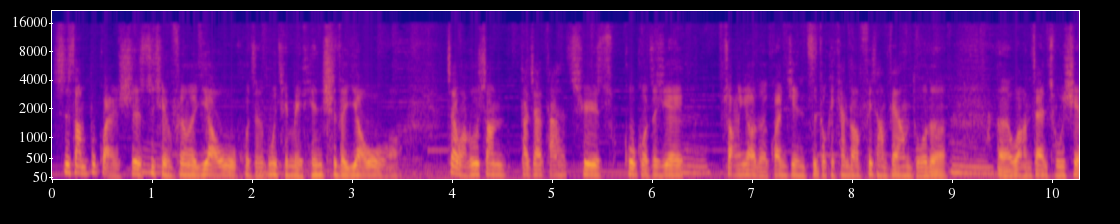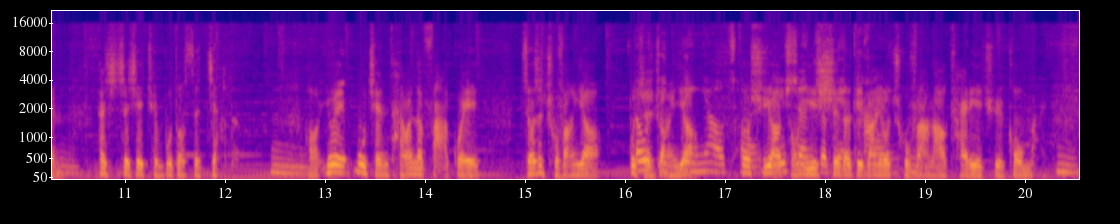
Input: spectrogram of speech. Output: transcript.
事实上，不管是之前服用的药物，嗯、或者目前每天吃的药物哦。在网络上，大家大家去 Google 这些壮药的关键字，都可以看到非常非常多的呃网站出现，但是这些全部都是假的。嗯，好，因为目前台湾的法规，只要是处方药。不止壮药，都需要从医师的地方有处方，然后开立去购买。嗯，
